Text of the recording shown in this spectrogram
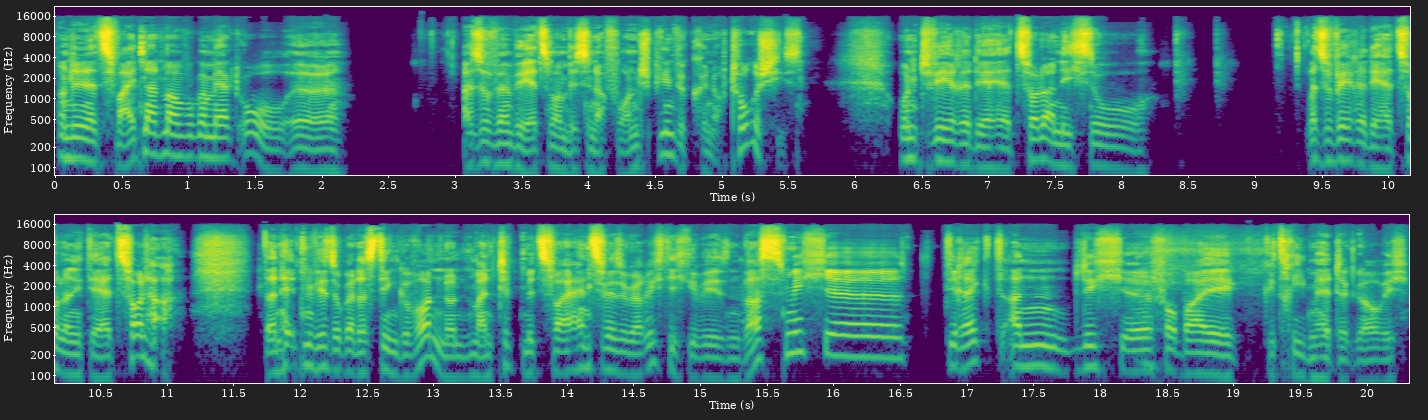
Und in der zweiten hat man wohl gemerkt, oh, äh, also wenn wir jetzt mal ein bisschen nach vorne spielen, wir können auch Tore schießen. Und wäre der Herr Zoller nicht so, also wäre der Herr Zoller nicht der Herr Zoller, dann hätten wir sogar das Ding gewonnen und mein Tipp mit 2-1 wäre sogar richtig gewesen. Was mich äh, direkt an dich äh, vorbei getrieben hätte, glaube ich.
